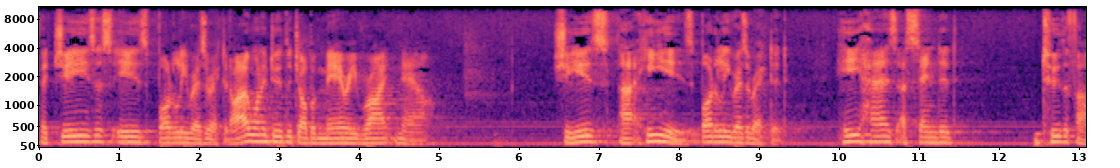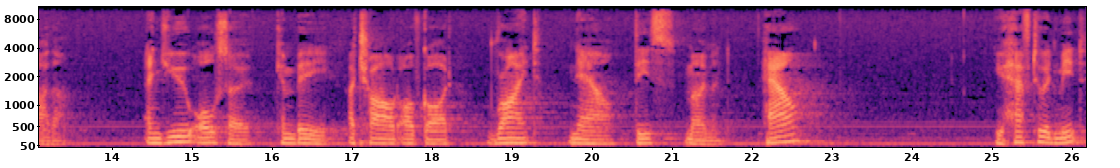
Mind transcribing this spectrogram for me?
that Jesus is bodily resurrected. I want to do the job of Mary right now. She is, uh, he is bodily resurrected. He has ascended to the Father, and you also can be a child of God right now, this moment. How? You have to admit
